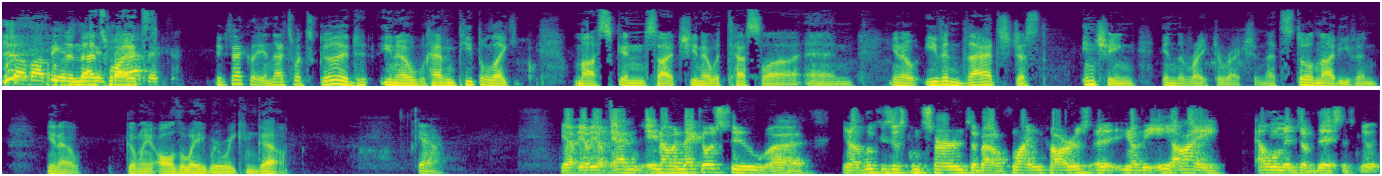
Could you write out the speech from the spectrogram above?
Talk about being and that's in why it's exactly, and that's what's good. You know, having people like Musk and such. You know, with Tesla, and you know, even that's just inching in the right direction. That's still not even, you know, going all the way where we can go. Yeah. Yep, yep, yep. And you know, and that goes to uh, you know Lucas's concerns about flying cars. Uh, you know, the AI element of this is going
